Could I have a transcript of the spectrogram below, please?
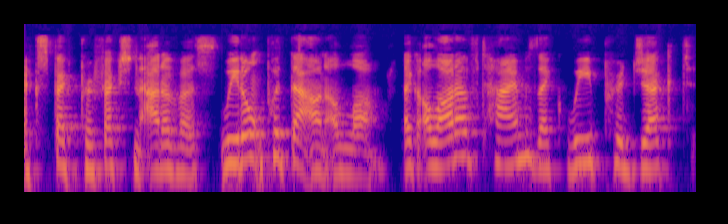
expect perfection out of us. We don't put that on Allah. Like a lot of times, like we project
